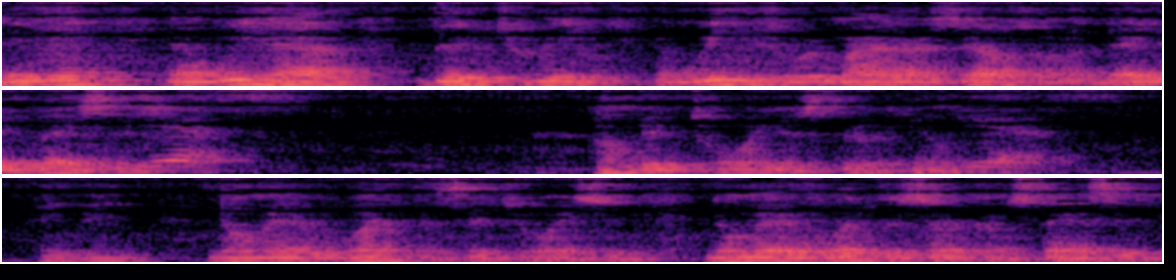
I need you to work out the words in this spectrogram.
Amen. And we have victory. And we need to remind ourselves on a daily basis, Yes. I'm victorious through him. Yes. Amen. No matter what the situation, no matter what the circumstances.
